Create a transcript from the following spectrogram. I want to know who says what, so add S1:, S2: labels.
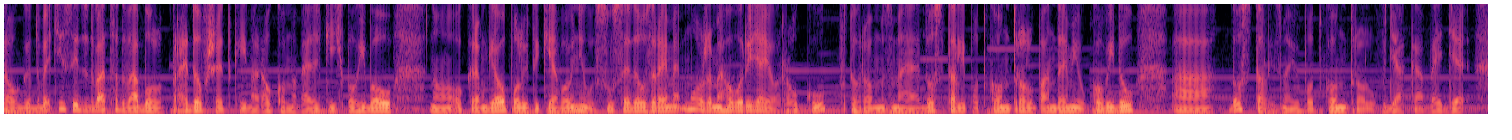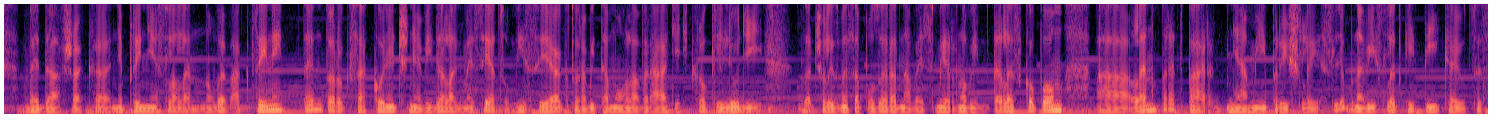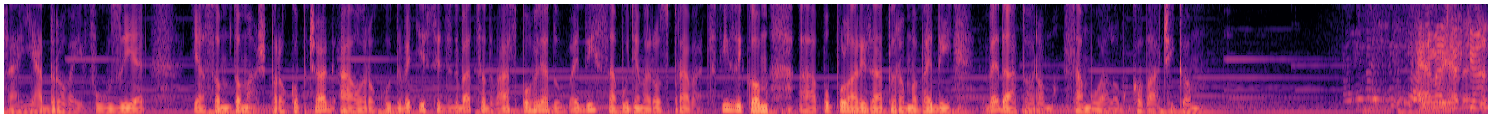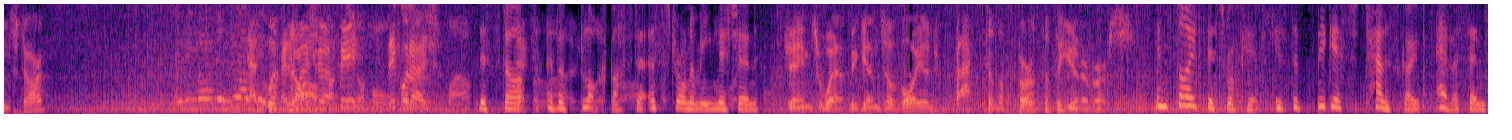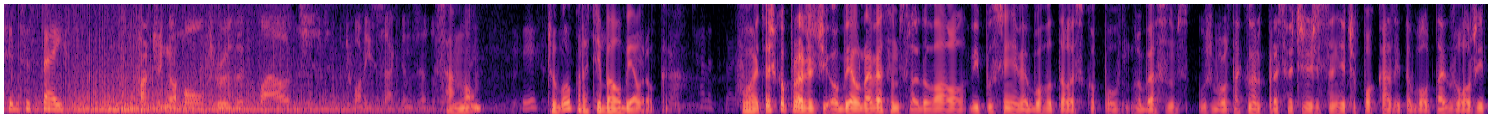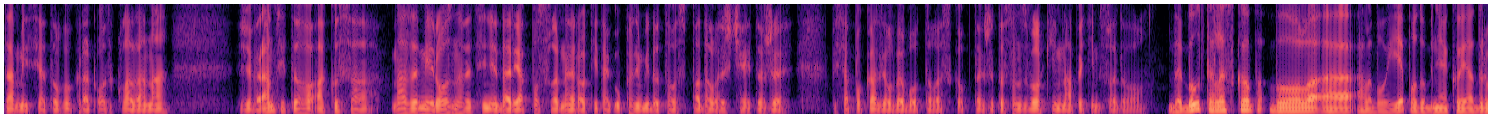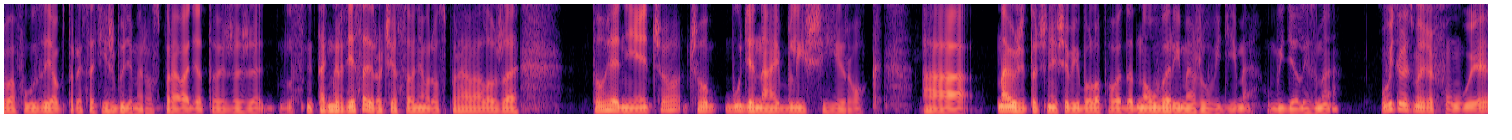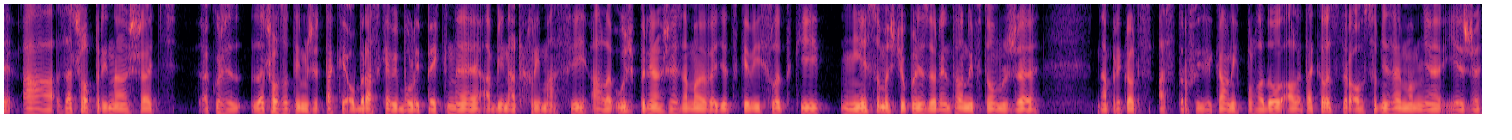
S1: Rok 2022 bol predovšetkým rokom veľkých pohybov, no okrem geopolitiky a vojny u susedov zrejme môžeme hovoriť aj o roku, v ktorom sme dostali pod kontrolu pandémiu covidu a dostali sme ju pod kontrolu vďaka vede. Veda však nepriniesla len nové vakcíny, tento rok sa konečne vydala k mesiacu misia, ktorá by tam mohla vrátiť kroky ľudí. Začali sme sa pozerať na vesmír novým teleskopom a len pred pár dňami prišli sľubné výsledky týkajúce sa jadrovej fúzie. Ja som Tomáš Prokopčák a o roku 2022 z pohľadu vedy sa budeme rozprávať s fyzikom a popularizátorom vedy, vedátorom Samuelom Kováčikom. And we have engine start.
S2: And liftoff. Décollage. The start of a blockbuster astronomy mission. James Webb begins a voyage back to the birth of the universe. Inside this rocket is the biggest telescope ever sent into space. Punching a hole through the clouds
S1: 20 seconds into... Samo, čo bol pre teba objav roka?
S3: Fúha, ťažko povedať, že či objav. Najviac som sledoval vypustenie webového teleskopu, lebo ja som už bol takmer presvedčený, že sa niečo pokazí. To bol tak zložitá misia, toľkokrát odkladaná, že v rámci toho, ako sa na Zemi rôzne veci nedaria posledné roky, tak úplne mi do toho spadalo ešte aj to, že by sa pokazil webov teleskop. Takže to som s veľkým napätím sledoval.
S1: Webov teleskop bol, alebo je podobne ako jadrová fúzia, o ktorej sa tiež budeme rozprávať a to je, že, že vlastne takmer 10 ročia sa o ňom rozprávalo, že to je niečo, čo bude najbližší rok. A najužitočnejšie by bolo povedať, no uveríme, až uvidíme. Uvideli sme?
S3: Uvideli sme, že funguje a začal prinášať akože začal to tým, že také obrázky, aby boli pekné, aby nadchli masy, ale už prinášajú zaujímavé vedecké výsledky. Nie som ešte úplne zorientovaný v tom, že napríklad z astrofyzikálnych pohľadov, ale taká vec, ktorá osobne zaujíma mňa, je, že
